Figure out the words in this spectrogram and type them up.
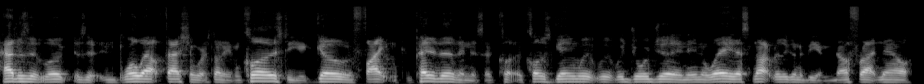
How does it look? Is it in blowout fashion where it's not even close? Do you go and fight and competitive and it's a, cl- a close game with, with, with Georgia? And in a way, that's not really going to be enough right now.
